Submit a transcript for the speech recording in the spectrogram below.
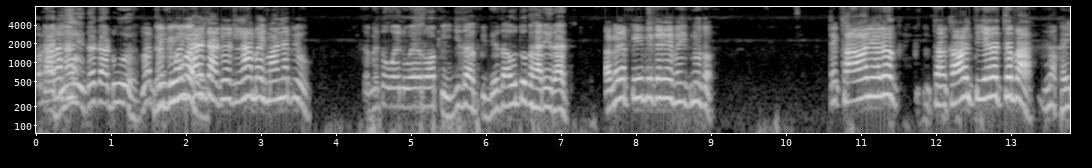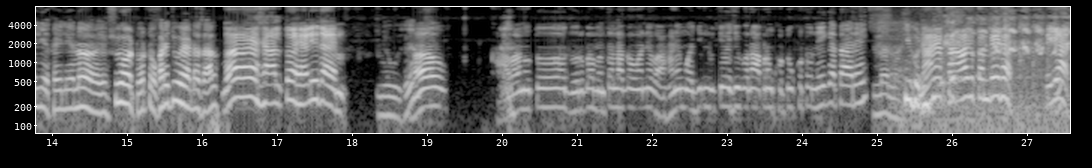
તો ટાઢના લીધે ટાઢું હે. મારા ફ્રીજમાં જાય ને ટાઢું એટલે ના ભાઈ માર ના પીવું. તમે તો વાઈન વાય રો પીજી જા પીધે જાવ તો હારી રાત? અમે તો પી પી કરીએ ભાઈ નું તો. તે ખાવાની હેડો થ- તૈયાર જ છે પા ના ખાઈ લે ખાઈ લે ના શું ટોટો ખરે ચું હેડો સાલ? બસ હાલ તો હેડી જાય એમ. એવું છે? ખાવાનું તો જોરબા મંતર તો લાગે અને વાહણે મજીન મૂક્યો છે પણ આપણે ખોટું ખોટું નહીં કહેતા અરે. ના ના. ના ના ખાવાનું કમ્પ્લીટ હે. તૈયાર.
